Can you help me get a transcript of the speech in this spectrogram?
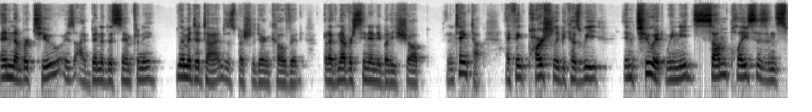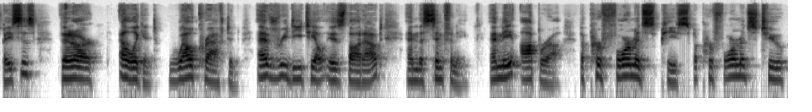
And number two is I've been to the symphony limited times, especially during COVID, but I've never seen anybody show up in a tank top. I think partially because we intuit we need some places and spaces that are elegant, well crafted. Every detail is thought out, and the symphony and the opera, the performance piece, but performance to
